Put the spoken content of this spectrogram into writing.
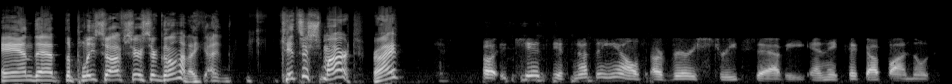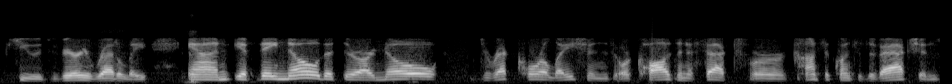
and that the police officers are gone. I, I, kids are smart, right? Uh, kids, if nothing else, are very street savvy, and they pick up on those cues very readily. And if they know that there are no direct correlations or cause and effect for consequences of actions,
